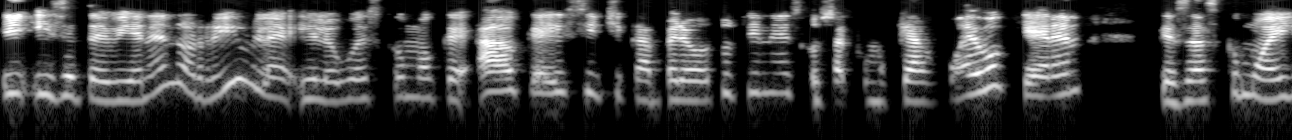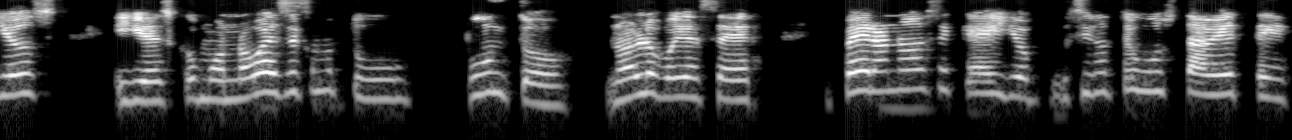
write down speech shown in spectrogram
y, y se te vienen horrible. Y luego es como que, ah, ok, sí, chica, pero tú tienes, o sea, como que a huevo quieren que seas como ellos. Y yo es como, no voy a ser como tú, punto. No lo voy a hacer pero no sé qué, yo, si no te gusta, vete,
